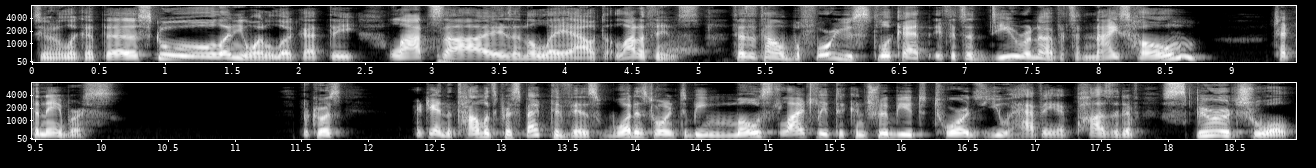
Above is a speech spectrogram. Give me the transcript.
So you want to look at the school and you want to look at the lot size and the layout, a lot of things. Says the Talmud, before you look at if it's a deer or not, if it's a nice home, check the neighbors. Because again, the Talmud's perspective is what is going to be most likely to contribute towards you having a positive spiritual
